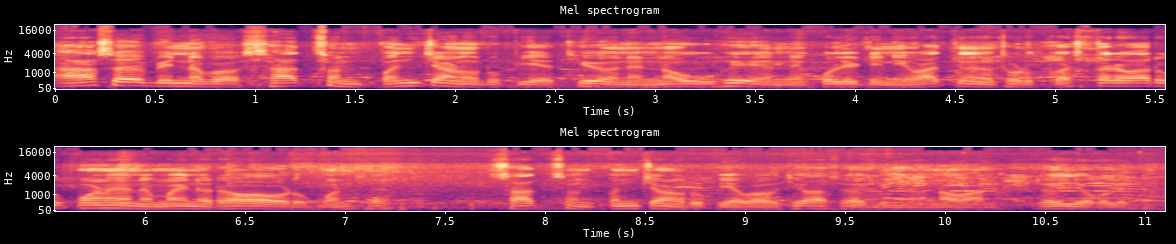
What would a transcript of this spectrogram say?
આ સોયાબીનનો ભાવ સાતસો ને પંચાણું રૂપિયા થયો અને નવું છે અને ક્વોલિટીની વાત કરીને થોડું કસ્તરવાળું પણ છે અને માઇનર રવાવાળું પણ છે. સાતસો ને પંચાણું રૂપિયા ભાવ થયો આ સોયાબીનનો નવાનો. જોઈ લો ક્વોલિટી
